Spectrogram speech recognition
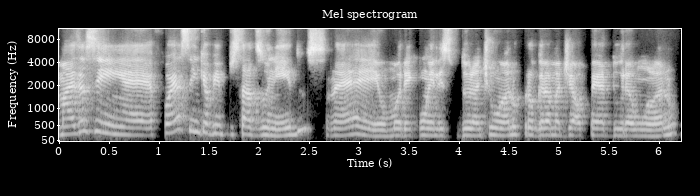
Mas assim, é, foi assim que eu vim para os Estados Unidos, né? Eu morei com eles durante um ano, o programa de au pair dura um ano,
